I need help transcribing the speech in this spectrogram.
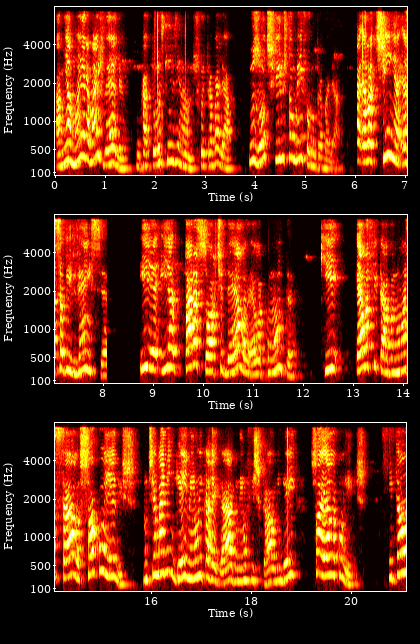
a minha mãe era mais velha, com 14, 15 anos, foi trabalhar. E os outros filhos também foram trabalhar. Ela tinha essa vivência e, e a, para a sorte dela, ela conta que ela ficava numa sala só com eles. Não tinha mais ninguém, nenhum encarregado, nenhum fiscal, ninguém, só ela com eles. Então,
